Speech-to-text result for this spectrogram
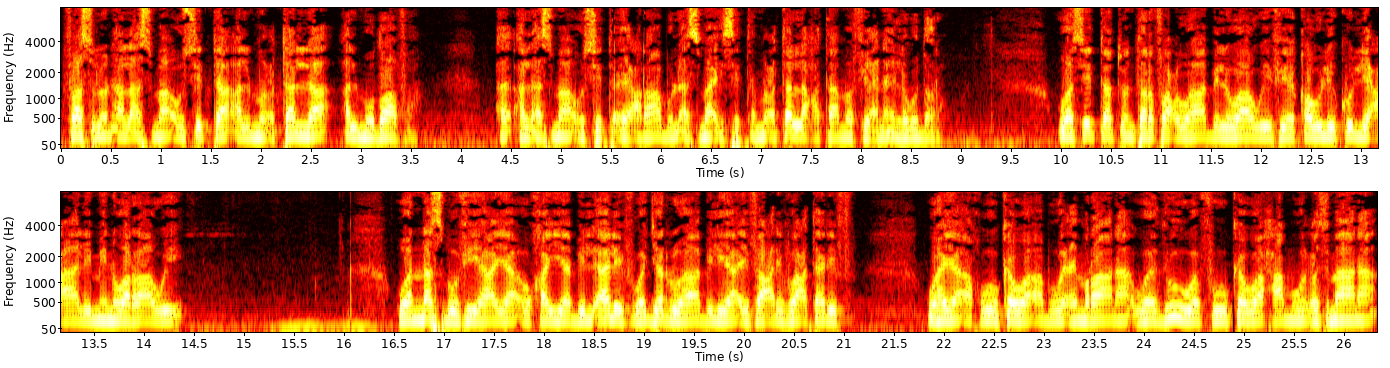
Faslun alasmaau sita almuctala almudaafa. Alasmaau sita icraabu alasmaai sita muctala xataa ma fiicna in lagu daro. Wa sitatun tarfacuhaa bilwaawi fi qowli kuli caalimin wa raawi wاnnasbu fiiha yaa ukhaya biاlalif wa jaruhaa bilyaai facrif wاctarif wa hya akhuuka wa abuu cimraana waduu wafuuka wa xamuu cuhmaana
